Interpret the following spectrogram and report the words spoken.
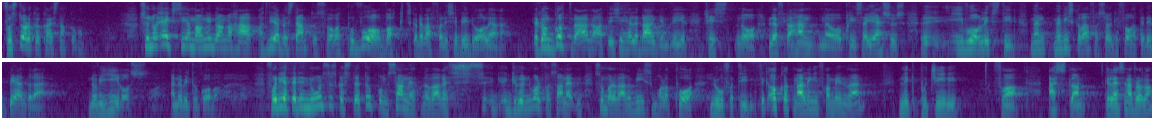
Forstår dere hva jeg snakker om? Så når jeg sier mange ganger her at vi har bestemt oss for at på vår vakt skal det i hvert fall ikke bli dårligere Det kan godt være at ikke hele Bergen blir kristen og løfter hendene og priser Jesus eh, i vår livstid, men, men vi skal i hvert fall sørge for at det er bedre når vi gir oss, enn når vi tok over. Fordi at er det noen som skal støtte opp om sannheten og være grunnvoll for sannheten, så må det være vi som holder på nå for tiden. Fikk akkurat melding fra min venn Nick Puccini fra Estland. Skal jeg lese den for dere?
